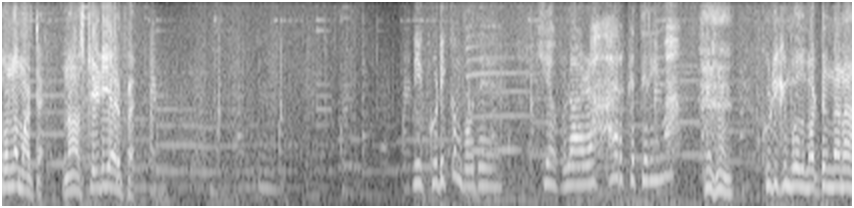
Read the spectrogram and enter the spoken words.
சொல்ல மாட்டேன். நான் ஸ்டெடியா இருப்பேன். நீ குடிக்கும் போது எவ்வளவு அழகா இருக்க தெரியுமா? குடிக்கும்போது மட்டும்தானா?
